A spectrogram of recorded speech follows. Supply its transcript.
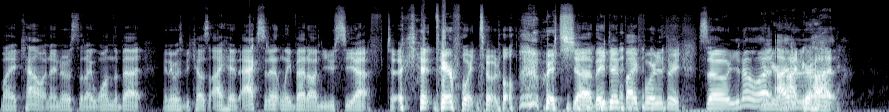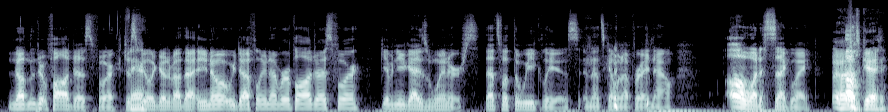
my account and I noticed that I won the bet, and it was because I had accidentally bet on UCF to get their point total, which uh, they did by 43. So you know what? When you're hot, you're hot. Nothing to apologize for. Just Fair. feeling good about that. And you know what? We definitely never apologize for giving you guys winners. That's what the weekly is, and that's coming up right now. Oh, what a segue! Oh, that's good.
